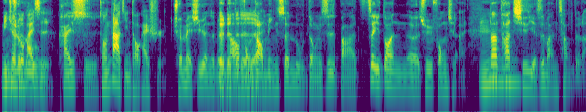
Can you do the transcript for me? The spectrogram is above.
民权路开始，开始从大井头开始，全美戏院这边，然后封到民生路，等于是把这一段呃去封起来。那它其实也是蛮长的啦。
